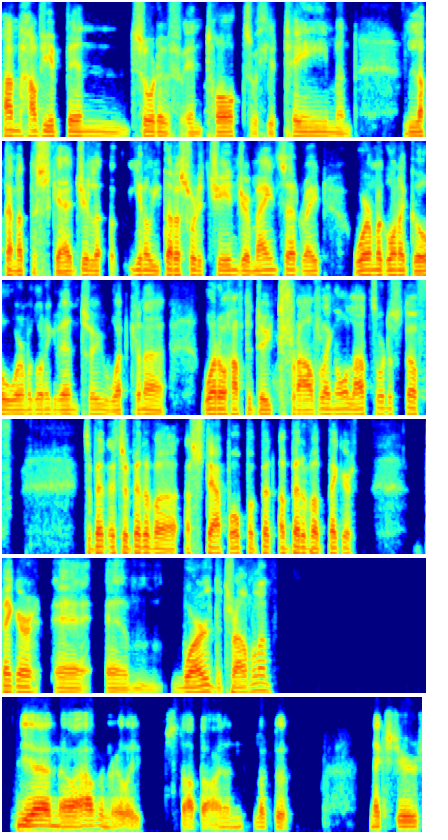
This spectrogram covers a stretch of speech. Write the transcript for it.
And have you been sort of in talks with your team and looking at the schedule? You know, you've got to sort of change your mindset, right? Where am I going to go? Where am I going to get into? What can I, what do I have to do? Traveling, all that sort of stuff. It's a bit, it's a bit of a, a step up, a bit, a bit of a bigger, bigger uh, um, world to travel in. Yeah, no, I haven't really sat down and looked at next year's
